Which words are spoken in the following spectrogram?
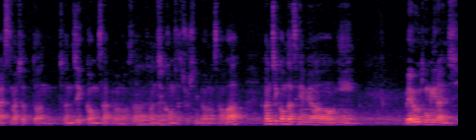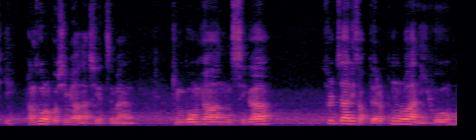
말씀하셨던 전직 검사 변호사, 음. 전직 검사 출신 변호사와 현직 검사 세 명이 매우 동일한 시기 방송을 보시면 아시겠지만 김봉현 씨가 술자리 접대를 폭로한 이후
